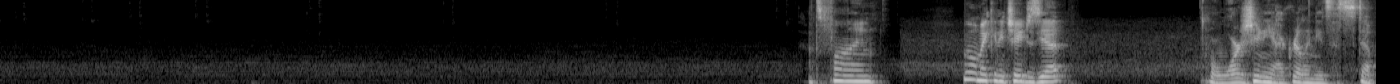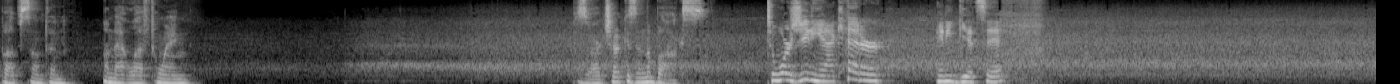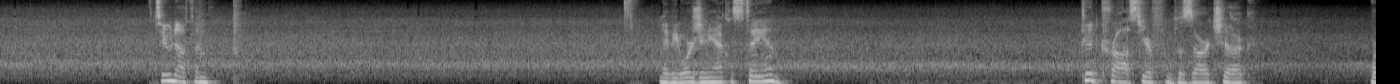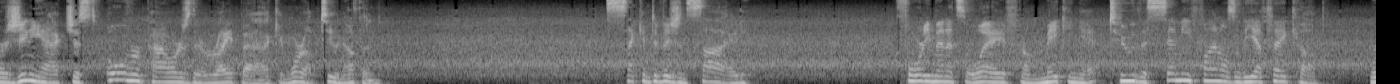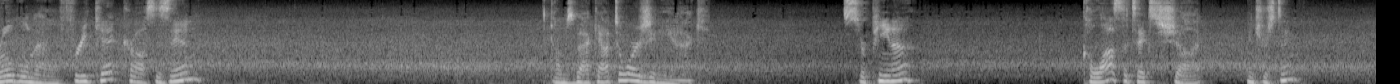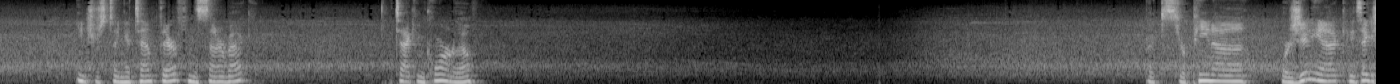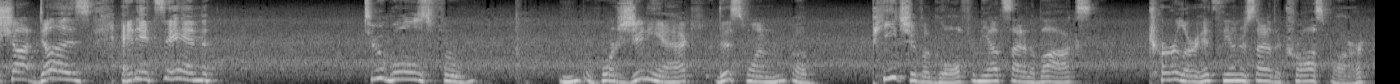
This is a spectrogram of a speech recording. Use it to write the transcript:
That's fine. We won't make any changes yet. Or Wawrzyniak really needs to step up something on that left wing. Zarchuk is in the box. To Wawrzyniak, header, and he gets it. Two nothing. Maybe Wawrzyniak will stay in. Good cross here from Pizarchuk. Wawrzyniak just overpowers their right back, and we're up 2 nothing. Second division side 40 minutes away from making it to the semifinals of the FA Cup. Roble now, free kick, crosses in. Comes back out to Wawrzyniak. Serpina. Kolasa takes a shot. Interesting. Interesting attempt there from the center back. Attacking corner though. Serpina. Wawrzyniak, can he take a shot? Does, and it's in. Two goals for Wawrzyniak. This one, a peach of a goal from the outside of the box. Curler hits the underside of the crossbar.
